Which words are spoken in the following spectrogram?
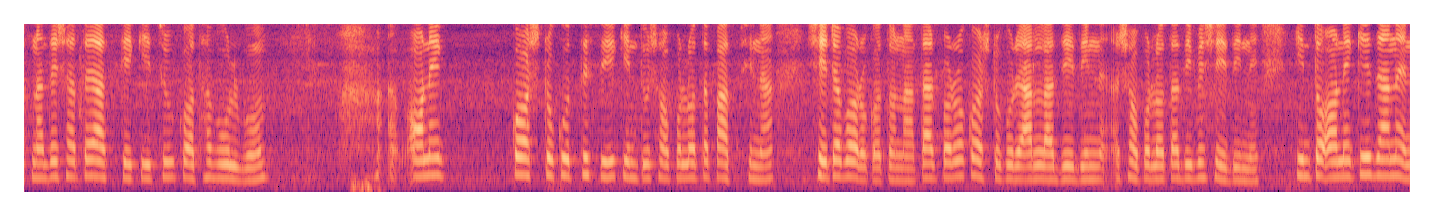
আপনাদের সাথে আজকে কিছু কথা বলব। অনেক কষ্ট করতেছি, কিন্তু সফলতা পাচ্ছি না, সেটা বড় কথা না। তারপরও কষ্ট করে আল্লাহ যেদিন সফলতা দিবে সেই দিনে কিন্তু অনেকে জানেন,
